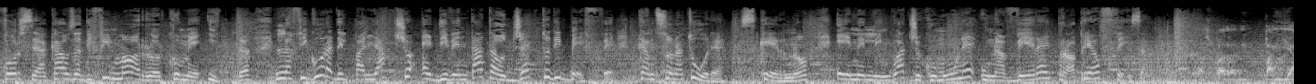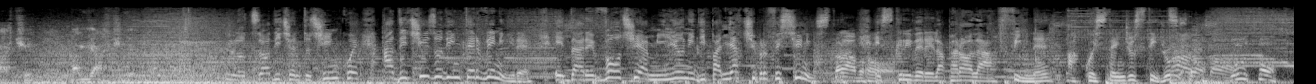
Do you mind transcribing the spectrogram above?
forse a causa di film horror come It, la figura del pagliaccio è diventata oggetto di beffe, canzonature, scherno e nel linguaggio comune una vera e propria offesa. La squadra di pagliacce, pagliacci. Lo Zodi 105 ha deciso di intervenire e dare voce a milioni di pagliacci professionisti Bravo. e scrivere la parola fine a questa ingiustizia. Giusto.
